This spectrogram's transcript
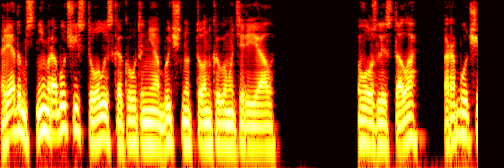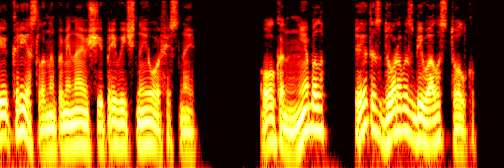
рядом с ним рабочий стол из какого-то необычно тонкого материала. Возле стола рабочее кресло, напоминающее привычные офисные. Окон не было, и это здорово сбивало с толку.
